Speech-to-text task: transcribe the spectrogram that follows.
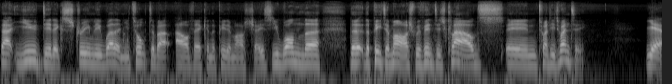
that you did extremely well in. You talked about Our Vic and the Peter Marsh chase. You won the, the, the Peter Marsh with Vintage Clouds in 2020. Yeah,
